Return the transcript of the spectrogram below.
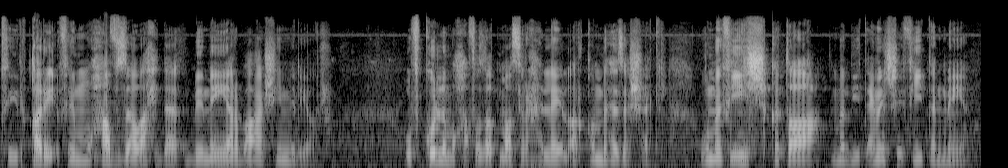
في قرية في محافظة واحدة ب 124 مليار. وفي كل محافظات مصر هنلاقي الأرقام بهذا الشكل. ومفيش قطاع ما بيتعملش فيه تنمية.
